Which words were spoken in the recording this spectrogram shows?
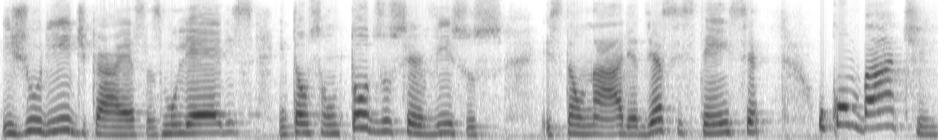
e jurídica a essas mulheres. Então são todos os serviços estão na área de assistência. O combate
